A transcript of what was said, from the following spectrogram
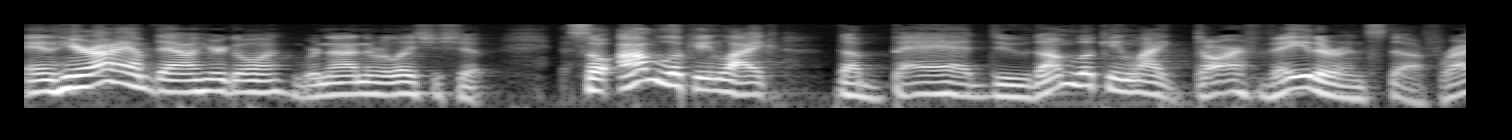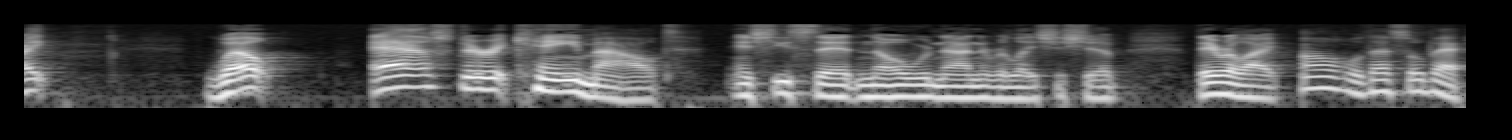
And here I am down here going, we're not in a relationship. So I'm looking like the bad dude. I'm looking like Darth Vader and stuff, right? Well, after it came out and she said, no, we're not in a relationship, they were like, oh, that's so bad.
